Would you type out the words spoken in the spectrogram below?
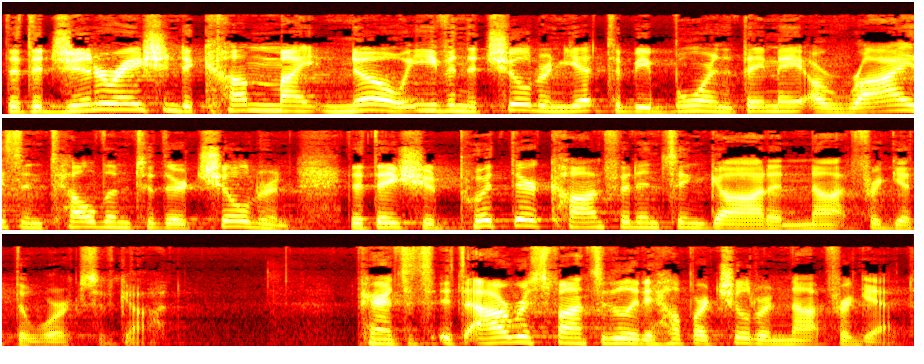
that the generation to come might know, even the children yet to be born, that they may arise and tell them to their children, that they should put their confidence in God and not forget the works of God. Parents, it's, it's our responsibility to help our children not forget.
